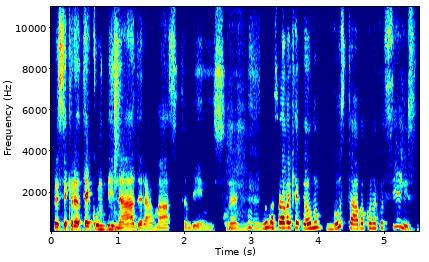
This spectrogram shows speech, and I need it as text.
Parecia que era até combinado, era massa também isso, né? Eu, gostava que, eu não gostava quando acontecia isso.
